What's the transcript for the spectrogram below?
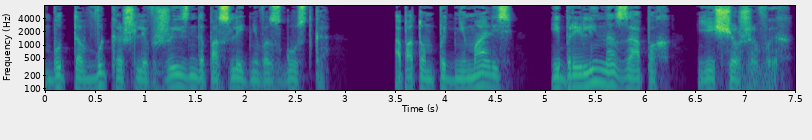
будто выкашляв жизнь до последнего сгустка. А потом поднимались и брели на запах еще живых.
